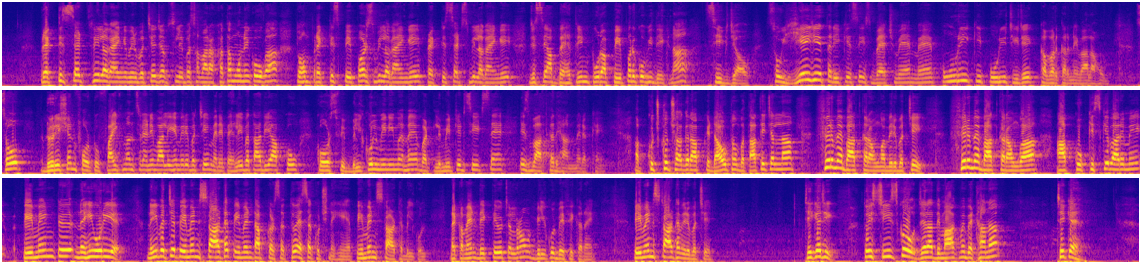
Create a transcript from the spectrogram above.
प्रैक्टिस सेट्स भी लगाएँगे मेरे बच्चे। जब सिलेबस हमारा खत्म होने को होगा तो हम प्रैक्टिस पेपर्स भी लगाएँगे प्रैक्टिस सेट्स भी लगाएँगे जिससे आप बेहतरीन पूरा पेपर को भी देखना सीख जाओ। सो so, ये ये तरीके से इस बैच में मैं पूरी की पूरी चीज़ें कवर करने वाला हूँ। So duration four to five months रहने वाली है मेरे बच्चे। मैंने पहले ही बता दिया आपको कोर्स फ़ी बिल्कुल मिनिमम है बट लिमिटेड सीट्स हैं। इस बात का ध्यान में रखें। अब कुछ कुछ अगर आपके डाउट हो, बताते चलना। फिर मैं बात कराऊँगा मेरे बच्चे। फिर मैं बात कराऊँगा आपको किसके बारे में। पेमेंट नहीं हो रही है। नहीं बच्चे पेमेंट स्टार्ट है पेमेंट आप कर सकते हो, ऐसा कुछ नहीं है। पेमेंट स्टार्ट है, बिल्कुल। मैं कमेंट देखते हुए चल रहा हूँ, बिल्कुल बेफिक्र रहें। पेमेंट स्टार्ट है मेरे बच्चे। ठीक है जी? तो इस चीज़ को जरा दिमाग में बैठाना। ठीक है?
